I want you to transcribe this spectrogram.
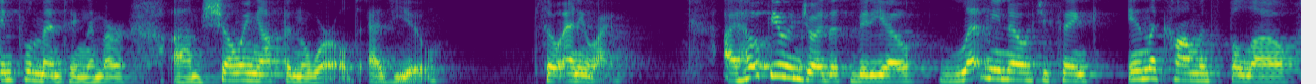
implementing them or um, showing up in the world as you. So anyway, I hope you enjoyed this video. Let me know what you think in the comments below.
